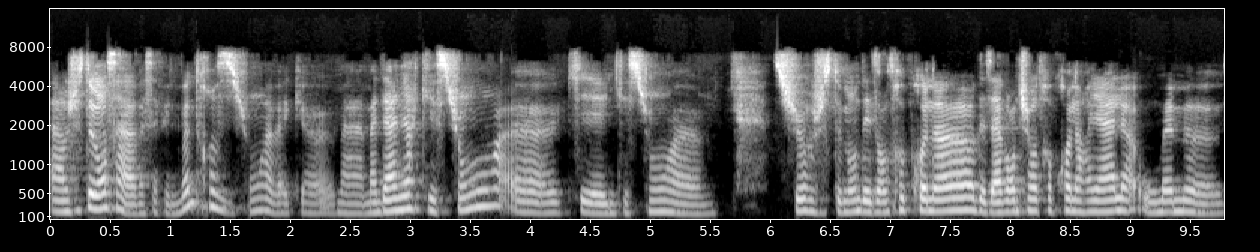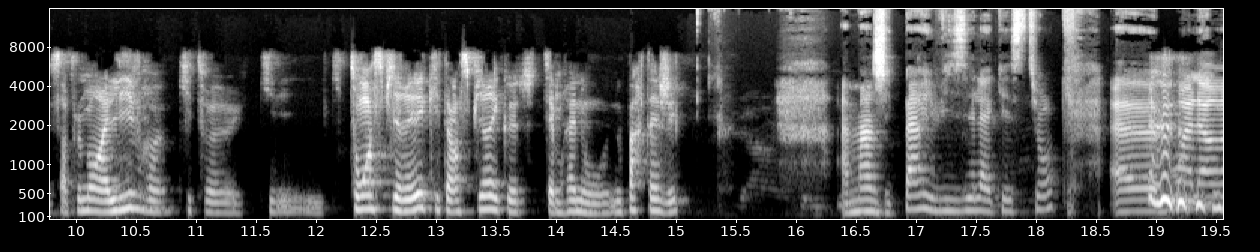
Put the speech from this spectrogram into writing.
Alors justement, ça, ça fait une bonne transition avec euh, ma, dernière question, euh, qui est une question euh, sur justement des entrepreneurs, des aventures entrepreneuriales, ou même simplement un livre qui te, qui, t'ont inspiré, qui t'inspire et que tu aimerais nous, partager. Ah mince, j'ai pas révisé la question. alors,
